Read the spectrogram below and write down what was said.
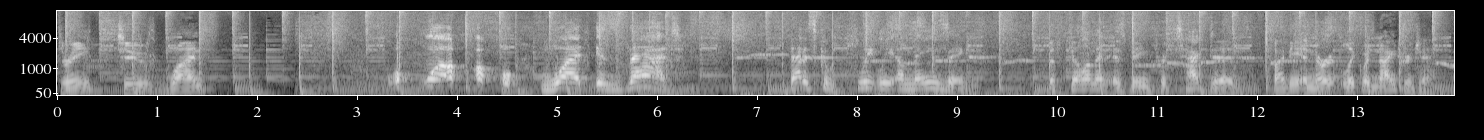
Three, two, one. Whoa! What is that? That is completely amazing. The filament is being protected by the inert liquid nitrogen.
